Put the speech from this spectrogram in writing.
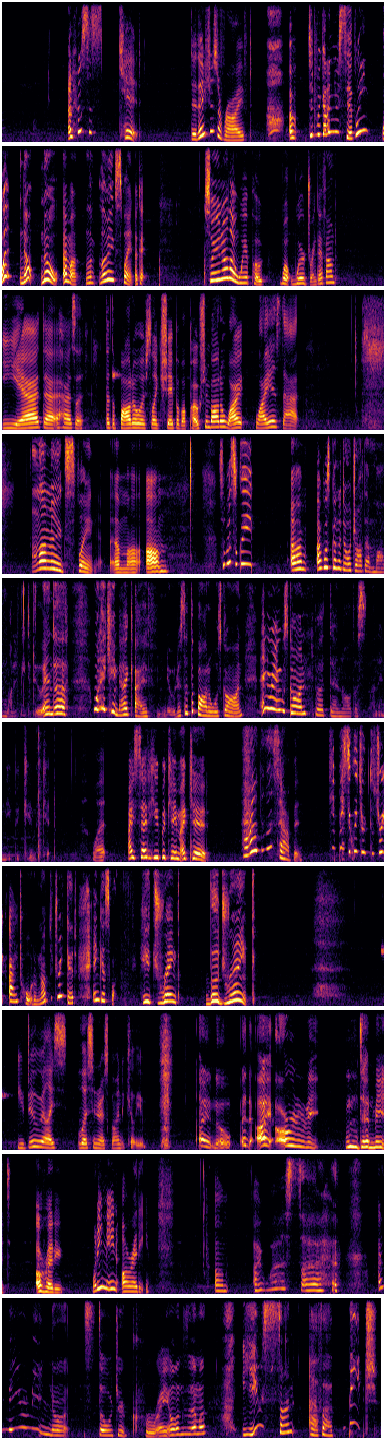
And who's this kid? Did they just arrived? oh, did we get a new sibling? What? No, no, Emma, let, let me explain. Okay. So you know that weird po what weird drink I found? Yeah, that has a that the bottle is like shape of a potion bottle. Why why is that? Let me explain, Emma. Um so basically um I was gonna do a job that mom wanted me to do and uh when I came back I've noticed that the bottle was gone and Ray was gone, but then all of a sudden he became a kid. What? I said he became a kid. How did this happen? He basically drank the drink. I told him not to drink it. And guess what? He drank the drink. You do realize listener is going to kill you. I know. And I already dead meat already. What do you mean already? Um, I was, uh, I may or may not stole your crayons, Emma. You son of a bitch!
